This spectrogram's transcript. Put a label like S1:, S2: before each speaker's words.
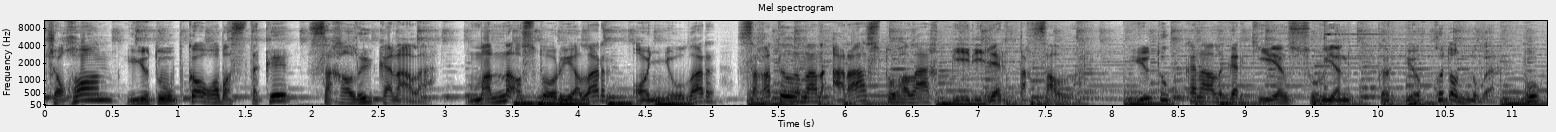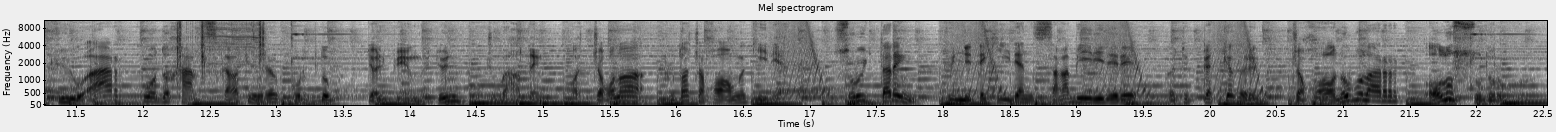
S1: чохон ютубка оҕобастакы сахалы канала манна историялар оннюлар саҕат тылынан араас тухалаах биирилер тахсаллар ютуб каналыгар киирен суруян көрдүөккүт оннугар бу qr коду хагыскара төрөр курдук төлпөңгүтүн чубаатың отчоғоно тута чохооңа киирен суруйттарың чоқағыңы кейден. саға биирилери көтүппекке көрүң чохоону булар олус судургу.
